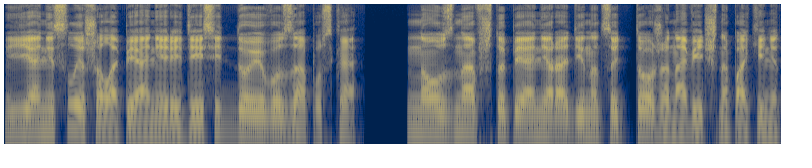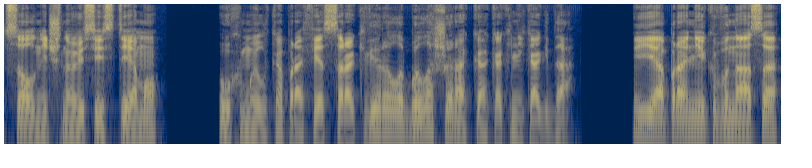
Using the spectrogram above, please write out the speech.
Я не слышал о Пионере 10 до его запуска, но узнав, что Пионер 11 тоже навечно покинет Солнечную систему, ухмылка профессора Квирла была широка как никогда. Я проник в НАСА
